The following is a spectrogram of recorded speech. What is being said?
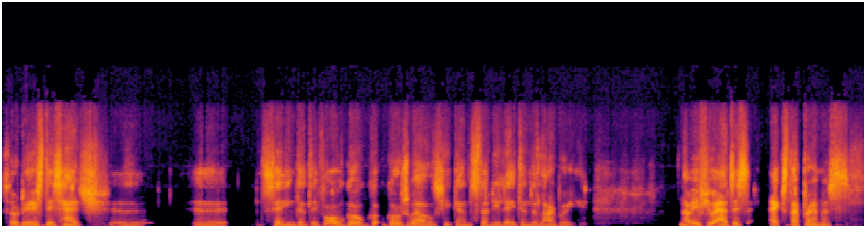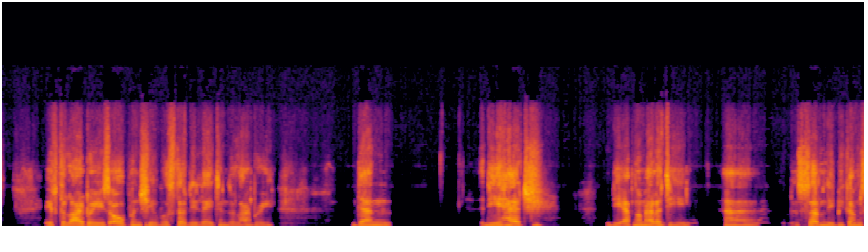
So there is this hedge uh, uh, saying that if all go, go, goes well, she can study late in the library. Now, if you add this extra premise, if the library is open, she will study late in the library, then the hedge, the abnormality, uh, suddenly becomes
